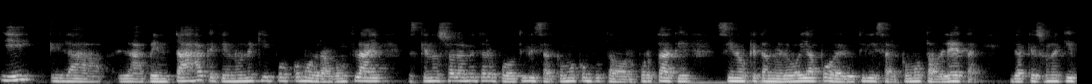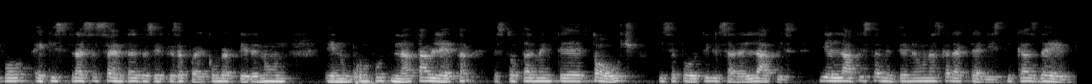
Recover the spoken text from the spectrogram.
y la, ventaja que tiene un equipo como Dragonfly es que no solamente lo puedo utilizar como computador portátil, sino que también lo voy a poder utilizar como tableta, ya que es un equipo X360, es decir, que se puede convertir en, un, en un, una tableta, es totalmente touch y se puede utilizar el lápiz. Y el lápiz también tiene unas características de,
